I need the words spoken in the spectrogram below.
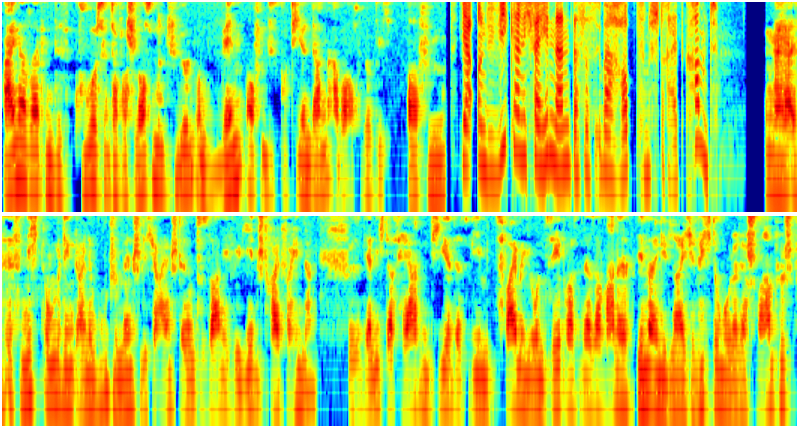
einerseits einen Diskurs hinter verschlossenen Türen und wenn offen diskutieren, dann aber auch wirklich offen. Ja, und wie kann ich verhindern, dass es überhaupt zum Streit kommt? Naja, es ist nicht unbedingt eine gute menschliche Einstellung zu sagen, ich will jeden Streit verhindern. Wir sind ja nicht das Herdentier, das wie mit zwei Millionen Zebras in der Savanne immer in die gleiche Richtung oder der Schwarmfisch,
